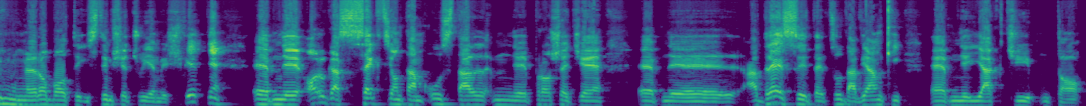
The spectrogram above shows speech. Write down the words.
roboty i z tym się czujemy świetnie. Olga z sekcją tam ustal, proszę cię, adresy, te cudawianki, jak ci to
